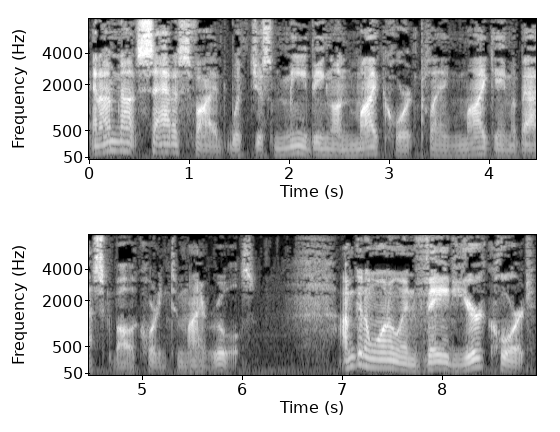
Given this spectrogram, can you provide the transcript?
And I'm not satisfied with just me being on my court playing my game of basketball according to my rules. I'm going to want to invade your court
